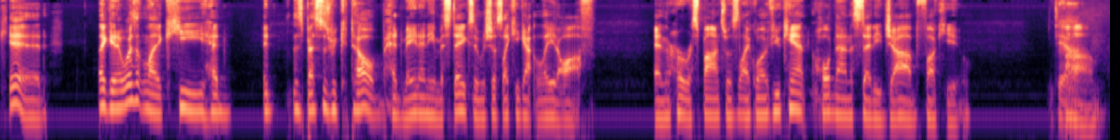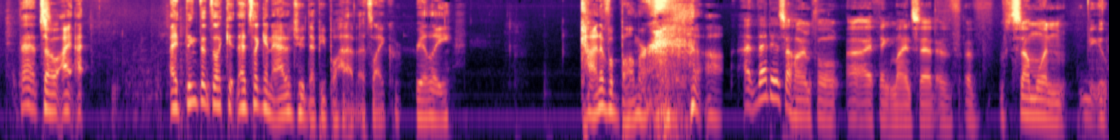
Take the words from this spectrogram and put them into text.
kid? Like and it wasn't like he had as best as we could tell had made any mistakes. It was just like he got laid off. And her response was like, "Well, if you can't hold down a steady job, fuck you." yeah, Um that's so I, I I think that's like that's like an attitude that people have that's like really kind of a bummer. uh, that is a harmful, uh, I think, mindset of of someone you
